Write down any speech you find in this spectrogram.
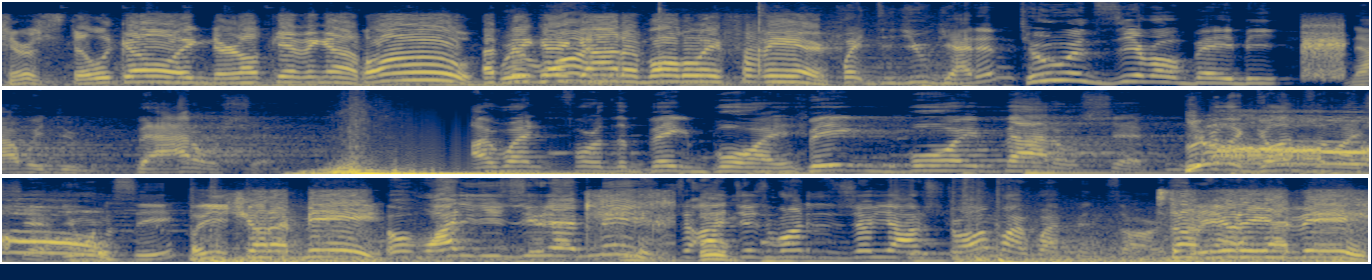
They're still going. They're not giving up. Oh, I We think won. I got him all the way from here. Wait, did you get him? Two and zero, baby. Now we do battleship. I went for the big boy, big boy battleship. Look at the guns on my ship. You want to see? Oh, you shot at me. Oh, why did you shoot at me? I just wanted to show you how strong my weapons are. Stop Yeah. shooting at me.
